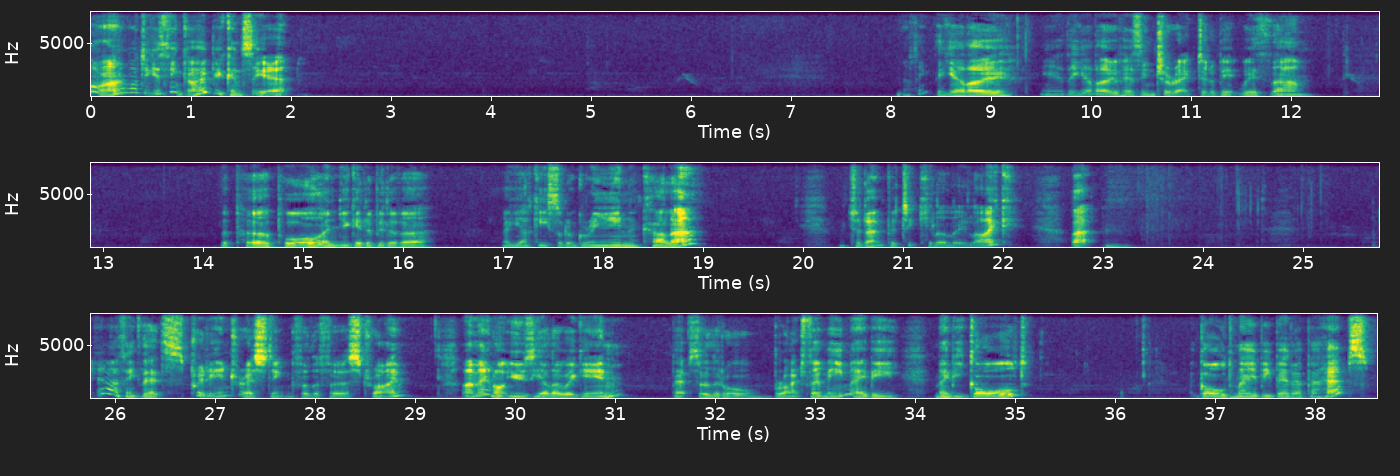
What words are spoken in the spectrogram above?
Alright, what do you think? I hope you can see it. the yellow, yeah, the yellow has interacted a bit with um, the purple and you get a bit of a, a yucky sort of green colour, which I don't particularly like, but yeah, I think that's pretty interesting for the first try. I may not use yellow again, perhaps a little bright for me, maybe maybe gold gold may be better, perhaps.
